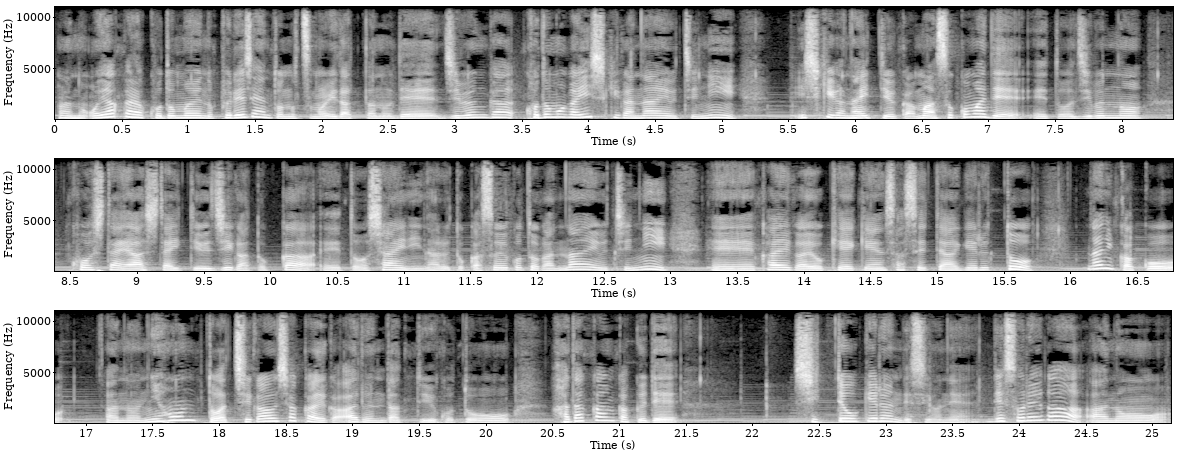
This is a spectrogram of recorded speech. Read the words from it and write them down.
あの親から子供へのプレゼントのつもりだったので自分が子供が意識がないうちに意識がないっていうか、まあ、そこまで、えーと、自分のこうしたいああしたいっていう自我とか、えーと、シャイになるとかそういうことがないうちに、えー、海外を経験させてあげると何かこうあの日本とは違う社会があるんだっていうことを肌感覚で知っておけるんですよね。でそれがあの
